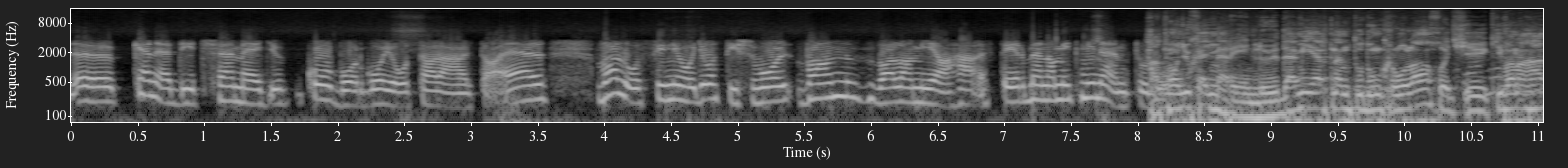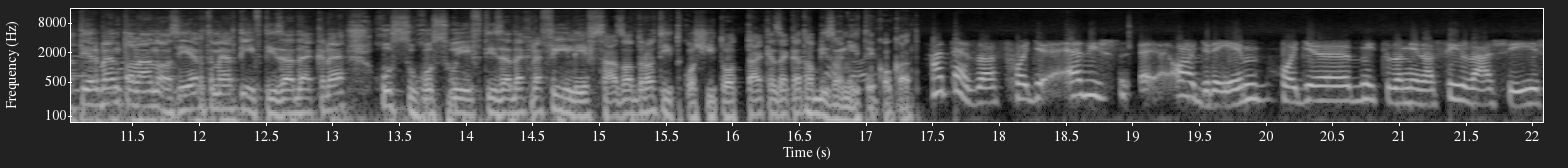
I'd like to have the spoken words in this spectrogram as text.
ö, Kennedy-t sem egy kóbor golyó találta el. Valószínű, hogy ott is vol, van valami a háttérben, amit mi nem tudunk. Hát mondjuk egy merénylő, de miért nem tudunk róla, hogy ki van a háttérben? Talán azért, mert évtizedekre, hosszú-hosszú évtizedekre, fél évszázadra titkosították ezeket a bizonyítékokat. Hát ez az, hogy ez is agyrém, hogy mit tudom én, a Szilvási is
